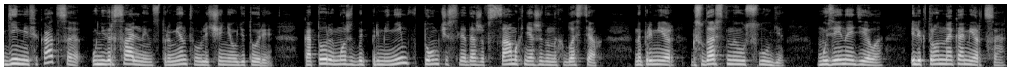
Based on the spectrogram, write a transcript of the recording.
Геймификация – универсальный инструмент вовлечения аудитории, который может быть применим в том числе даже в самых неожиданных областях, например, государственные услуги, музейное дело, электронная коммерция,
